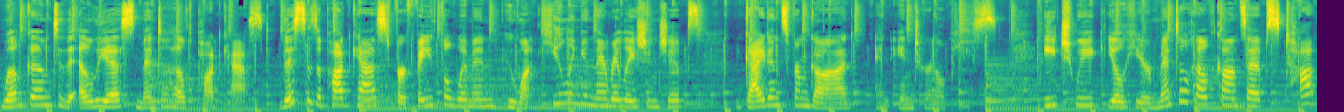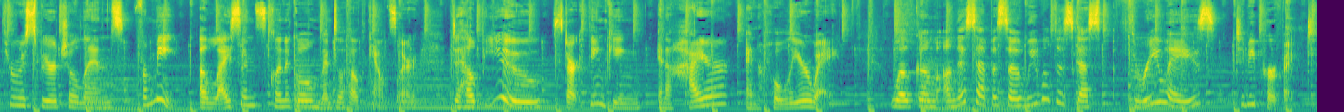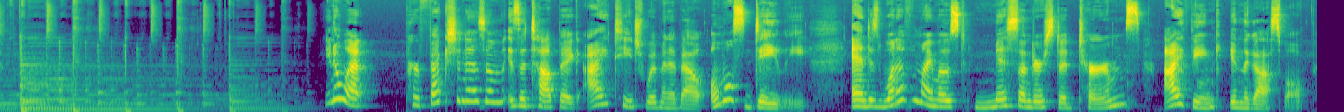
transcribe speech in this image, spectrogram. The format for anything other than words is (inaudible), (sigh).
Welcome to the LDS Mental Health Podcast. This is a podcast for faithful women who want healing in their relationships, guidance from God, and internal peace. Each week, you'll hear mental health concepts taught through a spiritual lens from me, a licensed clinical mental health counselor, to help you start thinking in a higher and holier way. Welcome. On this episode, we will discuss three ways to be perfect. Perfectionism is a topic I teach women about almost daily and is one of my most misunderstood terms, I think, in the gospel.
